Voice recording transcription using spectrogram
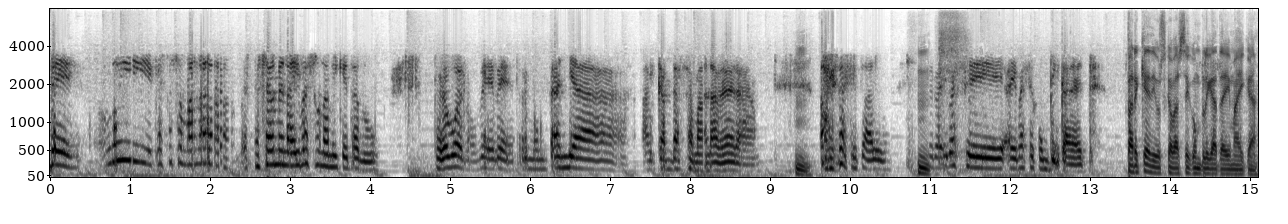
bé. Avui, aquesta setmana, especialment ahir, va ser una miqueta dur. Però bueno, bé, bé, remuntant ja al cap de setmana, a veure, Mm. a veure què tal. Mm. Però ahir va, ser, ahir va ser complicadet. Per què dius que va ser complicat ahir, Maica?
